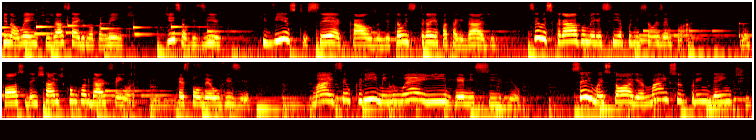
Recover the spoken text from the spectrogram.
Finalmente, já sério novamente, disse ao vizir que, visto ser causa de tão estranha fatalidade, seu escravo merecia punição exemplar. Não posso deixar de concordar, senhor, respondeu o vizir. Mas seu crime não é irremissível. Sei uma história mais surpreendente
